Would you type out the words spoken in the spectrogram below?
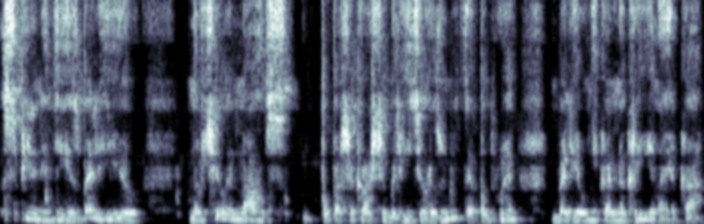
спільні дії з Бельгією навчили нас, по-перше, краще бельгійців розуміти, а по-друге, Бельгія унікальна країна, яка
